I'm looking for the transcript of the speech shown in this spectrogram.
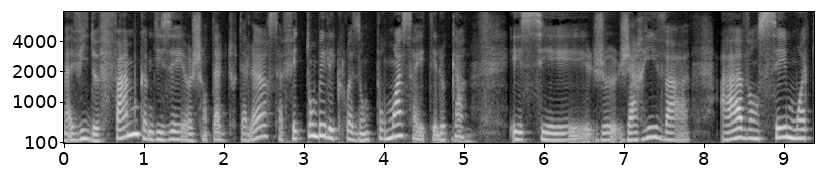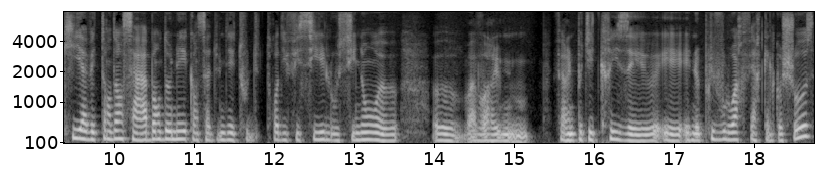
ma vie de femme, comme disait euh, Chantal tout à l'heure, ça fait tomber les cloisons. Pour moi, ça a été le cas. Mmh. Et c'est, j'arrive à, avancer, moi qui avais tendance à abandonner quand ça devenait trop difficile, ou sinon euh, euh, avoir une, faire une petite crise et, ne plus vouloir faire quelque chose.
